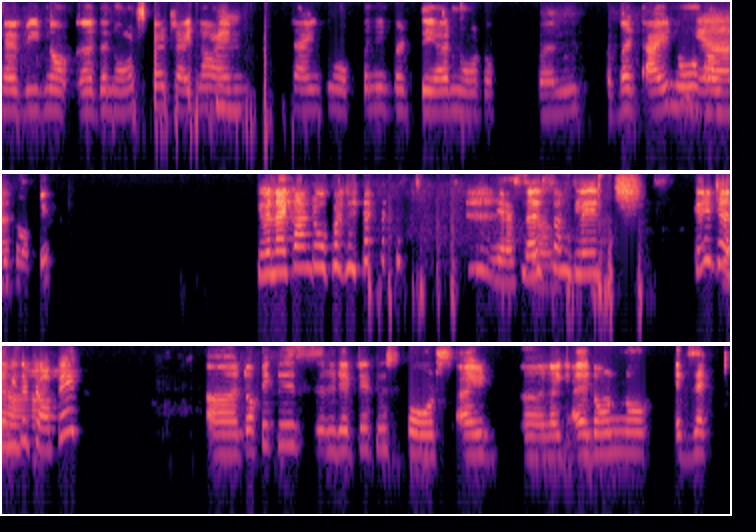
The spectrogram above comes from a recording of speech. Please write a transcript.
have read no, uh, the notes, but right now I'm trying to open it, but they are not open. But I know Yeah. about the topic. Even I can't open it. Yes, There's ma'am. some glitch. Can you tell me the topic? Uh, topic is related to sports. I uh, like I don't know exact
